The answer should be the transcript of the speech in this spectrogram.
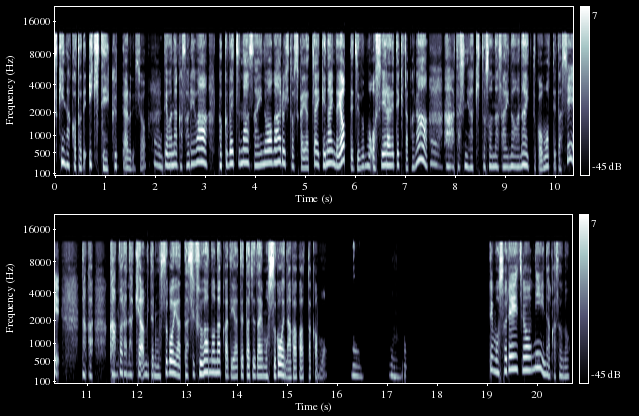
好きなことで生きていくってあるでしょ？うん。でもなんかそれは特別な才能がある人しかやっちゃいけないんだよって自分も教えられてきたから、ああ、私にはきっとそんな才能はないとか思ってたし、なんか頑張らなきゃみたいなのもすごいあったし、不安の中でやってた時代もすごい長かったかも。うん。うん。でもそれ以上になんかその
